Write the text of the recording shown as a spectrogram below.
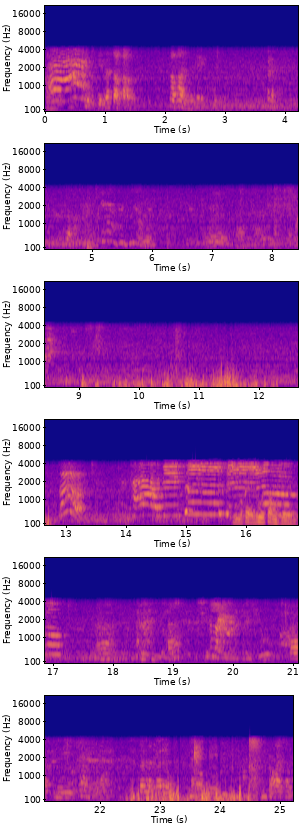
啊！裤子给人家照大了，照大你的内裤，过来，坐好。嗯嗯，好，好。好。你们可以互动之类的。啊！干嘛？都你唱什么？那个那个哎，赶快唱个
